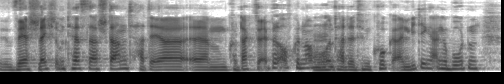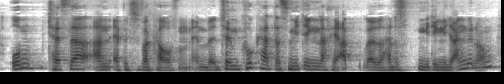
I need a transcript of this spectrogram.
sehr schlecht um Tesla stand, hat er ähm, Kontakt zu Apple aufgenommen mhm. und hatte Tim Cook ein Meeting angeboten, um Tesla an Apple zu verkaufen. Ähm, Tim Cook hat das Meeting nachher ab, also hat das Meeting nicht angenommen,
